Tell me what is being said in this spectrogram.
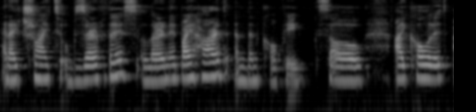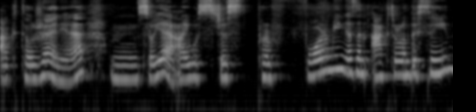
and i tried to observe this learn it by heart and then copy. So i call it aktorzenie mm, so yeah i was just performing as an actor on the scene.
